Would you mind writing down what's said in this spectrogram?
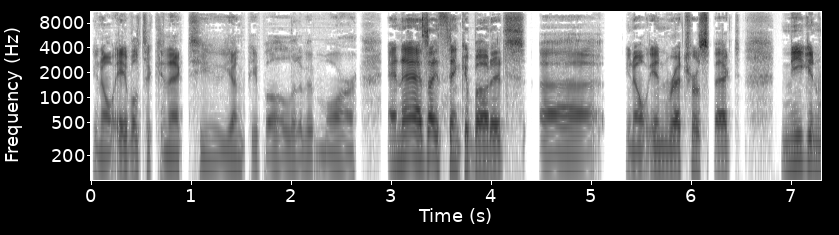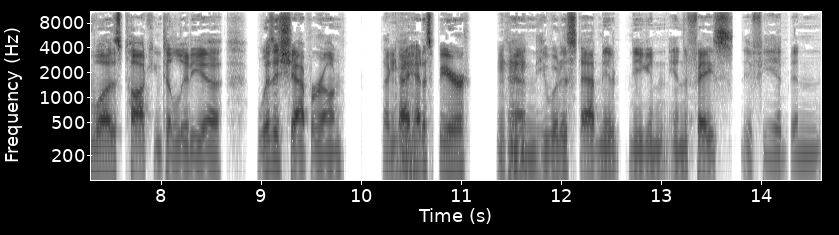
you know, able to connect to young people a little bit more. And as I think about it, uh, you know, in retrospect, Negan was talking to Lydia with a chaperone. That guy Mhm. had a spear Mhm. and he would have stabbed Negan in the face if he had been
